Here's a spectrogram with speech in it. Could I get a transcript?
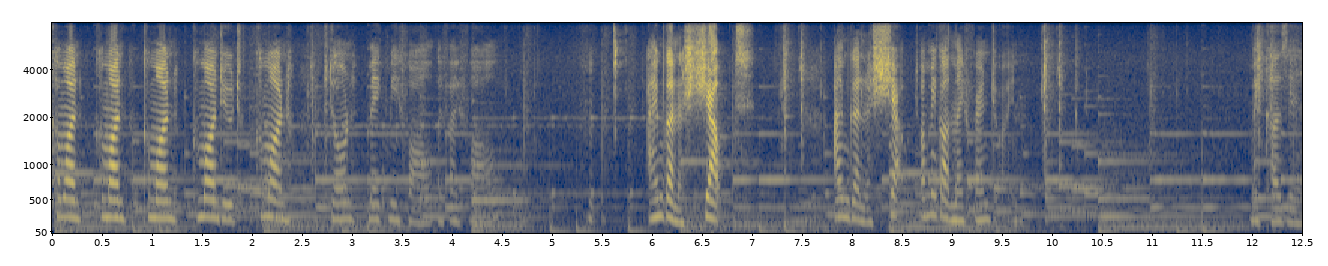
Come on, come on, come on, come on, dude. Come on. Don't make me fall. If I fall, I'm gonna shout. I'm gonna shout. Oh my god, my friend joined. Cousin,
